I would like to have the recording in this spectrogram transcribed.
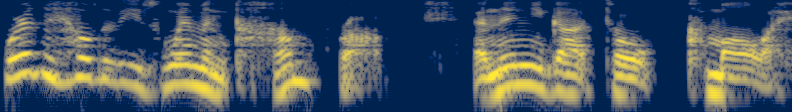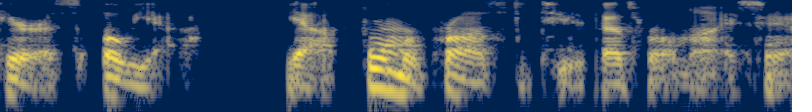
where the hell do these women come from? And then you got to Kamala Harris. Oh yeah, yeah, former prostitute. That's real nice. Yeah,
